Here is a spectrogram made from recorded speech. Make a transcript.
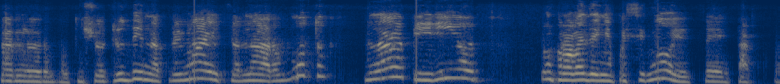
певної роботи, що людина приймається на роботу на період ну, проведення посівної, це так е,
